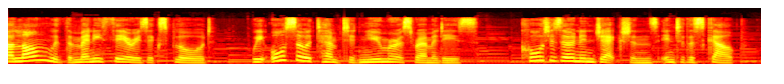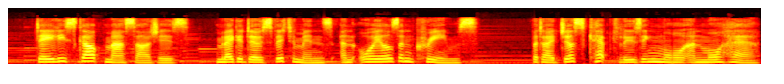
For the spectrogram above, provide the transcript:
Along with the many theories explored, we also attempted numerous remedies cortisone injections into the scalp, daily scalp massages, megadose vitamins, and oils and creams. But I just kept losing more and more hair.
